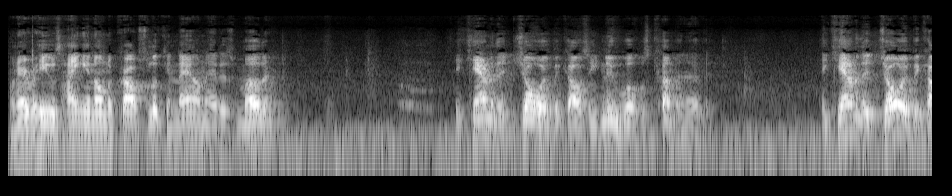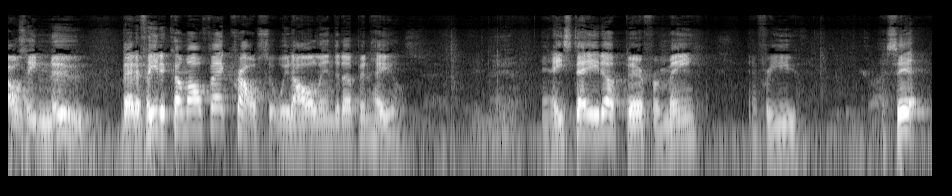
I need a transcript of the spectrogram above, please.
whenever he was hanging on the cross looking down at his mother, he counted it joy because he knew what was coming of it. He counted it joy because he knew that if he'd have come off that cross, that we'd all ended up in hell. Amen. And he stayed up there for me and for you. That's it.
